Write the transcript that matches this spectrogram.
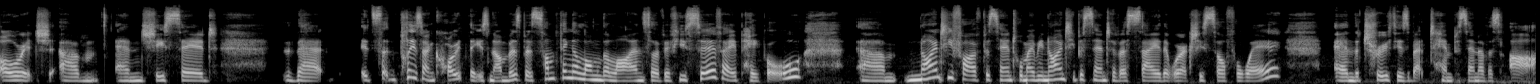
Eurich, um, and she said that it's please don't quote these numbers, but something along the lines of if you survey people, um, 95% or maybe 90% of us say that we're actually self aware, and the truth is about 10% of us are,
